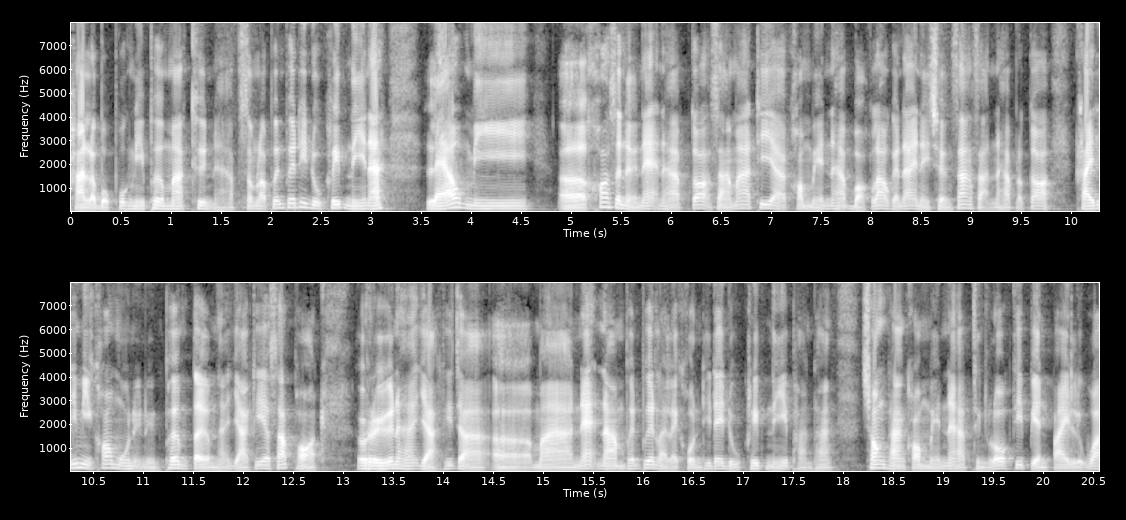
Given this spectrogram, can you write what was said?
ผ่านระบบพวกนี้เพิ่มมากขึ้นนะครับสำหรับเพื่อนๆที่ดูคลิปนี้นะแล้วมี ข้อเสนอแนะนะครับ ก็สามารถที่จะคอมเมนต์นะครับบอกเล่ากันได้ในเชิงสร้างสรรค์นะครับ แล้วก็ใครที่มีข้อมูลอื่นๆ เพิ่มเติมนะอยากที่จะซัพพอร์ตหรือนะฮะอยากที่จะมาแนะนำเพื่อนๆหลายๆคนที่ได้ดูคลิปนี้ผ่านทางช่องทางคอมเมนต์นะครับถึงโลกที่เปลี่ยนไปหรือว่า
